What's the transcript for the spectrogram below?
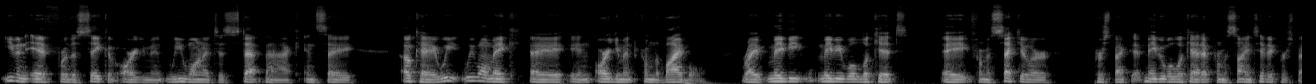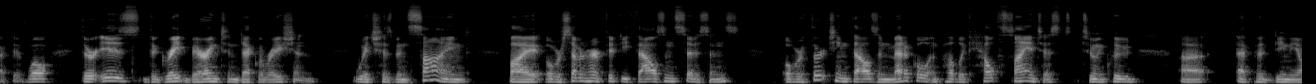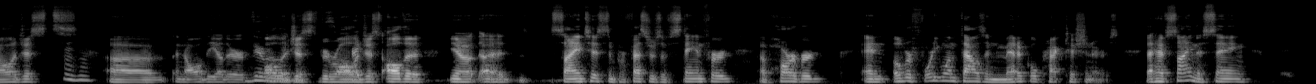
even if for the sake of argument we wanted to step back and say, okay, we we won't make a an argument from the Bible, right? Maybe maybe we'll look at a from a secular perspective. Maybe we'll look at it from a scientific perspective. Well, there is the Great Barrington Declaration, which has been signed by over 750,000 citizens, over 13,000 medical and public health scientists, to include uh, epidemiologists Mhm. uh, and all the other Virologists, virologists, virologists, all the you know uh, scientists and professors of Stanford, of Harvard, and over 41,000 medical practitioners that have signed this, saying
